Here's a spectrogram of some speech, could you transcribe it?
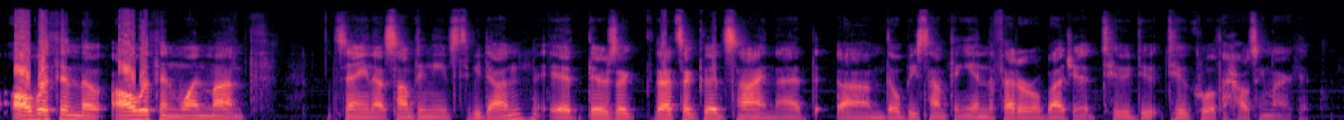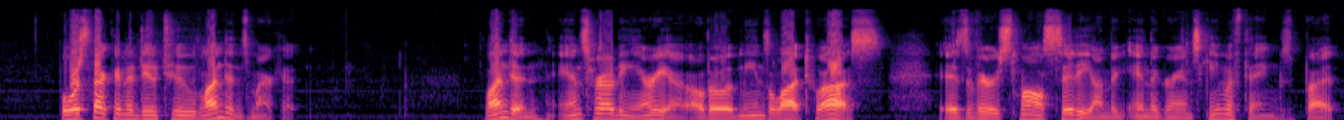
all within the all within one month, saying that something needs to be done, it there's a that's a good sign that um, there'll be something in the federal budget to do to cool the housing market. But what's that going to do to London's market? London and surrounding area, although it means a lot to us, is a very small city on the in the grand scheme of things, but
